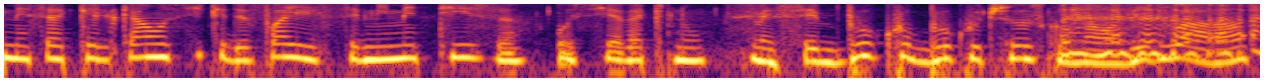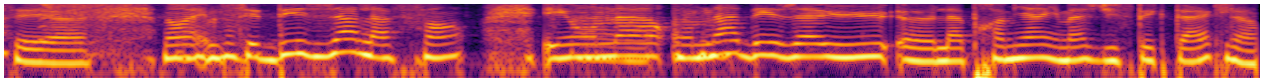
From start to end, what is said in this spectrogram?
mais c'est quelqu'un aussi que des fois il se mimétise aussi avec nous. Mais c'est beaucoup, beaucoup de choses qu'on a envie de voir. Hein. C'est euh, non, c'est déjà la fin et on a, on a déjà eu euh, la première image du spectacle,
